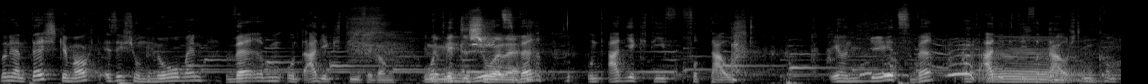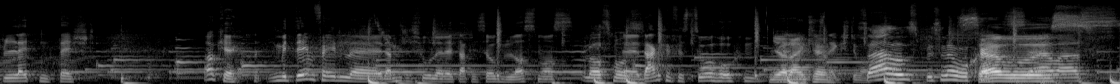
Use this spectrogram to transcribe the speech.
habe ich einen Test gemacht, es ist um Nomen, Verben und Adjektive gegangen. In und der ich habe Mittelschule? Verb und Adjektiv vertauscht. Ich habe jedes Verb und Adjektiv vertauscht im kompletten Test. Okay, mit dem Fehl äh, der Mittelschule da darf ich sagen, lassen wir es. Äh, danke fürs Zuhören. Ja, danke. Bis nächste Woche. Servus, bis in der Woche. Servus. Servus.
